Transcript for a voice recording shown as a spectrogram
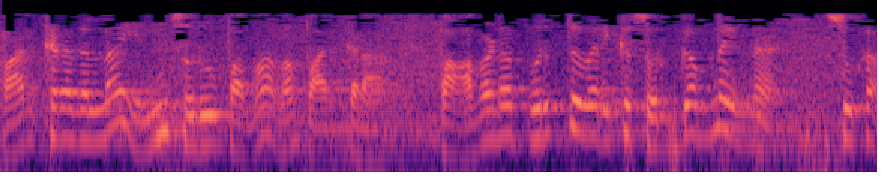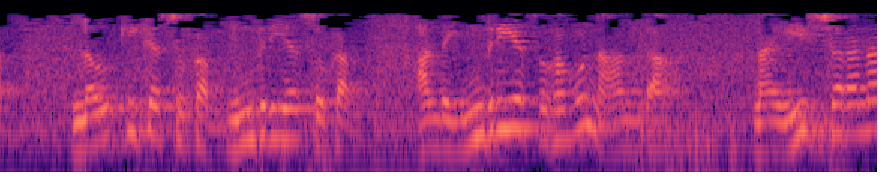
பார்க்கறதெல்லாம் என் சுரூபமா அவன் பார்க்கிறான். இப்ப அவனை பொறுத்த வரைக்கும் சொர்க்கம்னா என்ன? சுகம். லௌகிக சுகம் இந்திரிய சுகம். அந்த இந்திரிய சுகமும் நான் தான். நான் ஈஸ்வரனா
